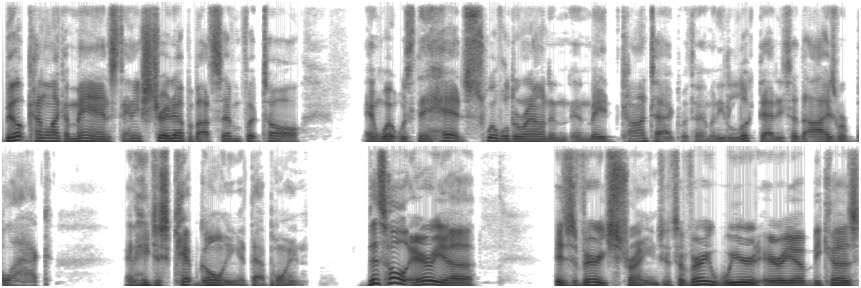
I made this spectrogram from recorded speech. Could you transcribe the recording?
built kind of like a man, standing straight up, about seven foot tall." and what was the head swiveled around and, and made contact with him. And he looked at it. He said the eyes were black, and he just kept going at that point. This whole area is very strange. It's a very weird area because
